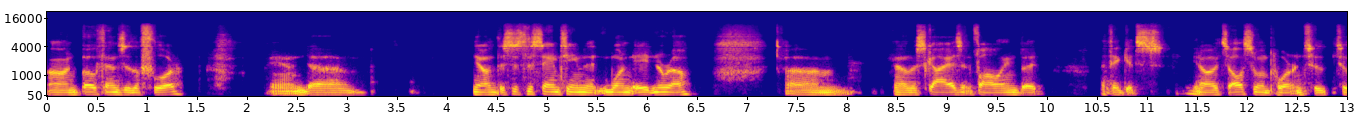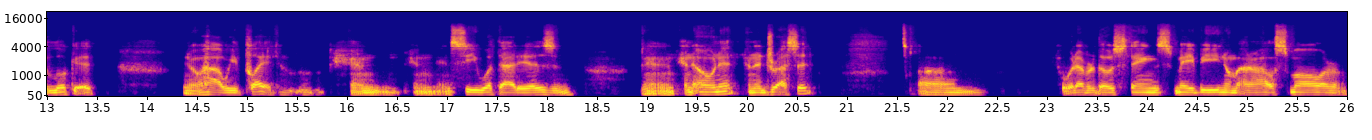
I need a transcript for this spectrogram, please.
on both ends of the floor, and um, you know this is the same team that won eight in a row. Um, you know the sky isn't falling, but I think it's you know it's also important to to look at you know how we played and and, and see what that is and, and and own it and address it um, whatever those things may be no matter how small or,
